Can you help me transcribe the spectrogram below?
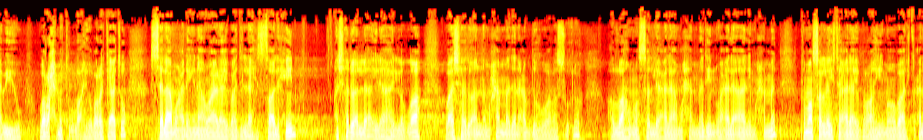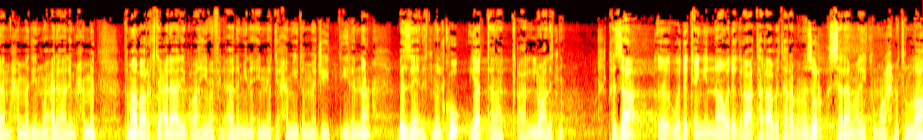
ነቢዩ ورحمة الله وبركاته السلام علينا وعلى عباد الله الصالحين أشهد أن لا إله إلا الله وأشهد أن محمدا عبده ورسوله اللهم صل على محمد وعلى ال محمد كما صليت على ابراهيم وبارك على محمد وعلى ال محمد كما باركت على ال ابراهيم في العالمين انك حميد مجيد ይልና በዚህ አይነት መልኩ ያጠናቃል ማለት ነው። ከዛ ወደ ቀኝና ወደ ግራ ተራ በተራ በመዞር አሰላሙ አለይኩም ወረሕመቱላህ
